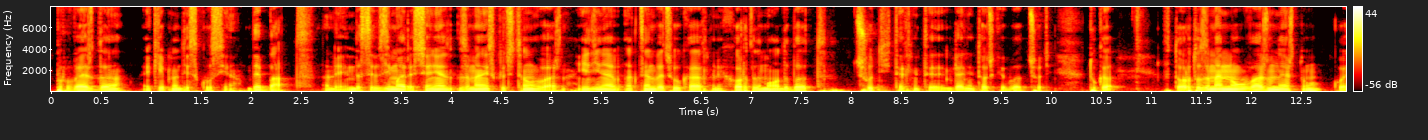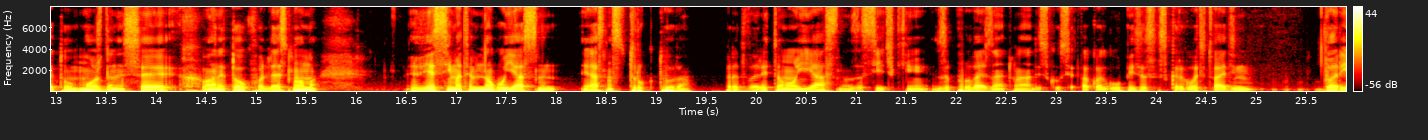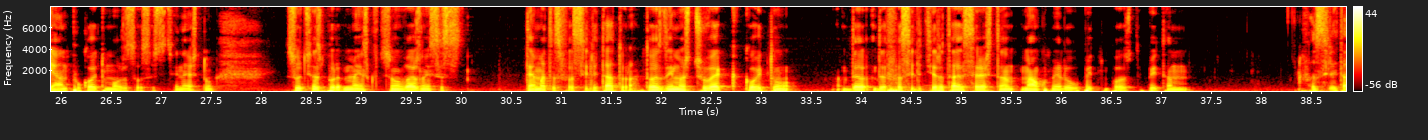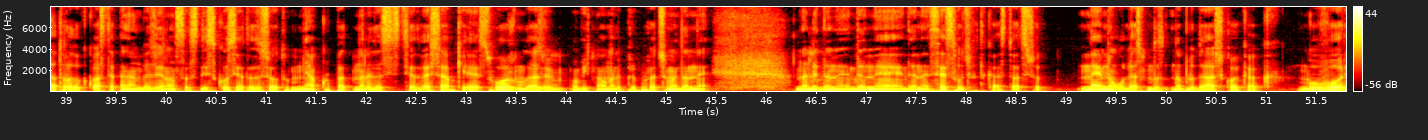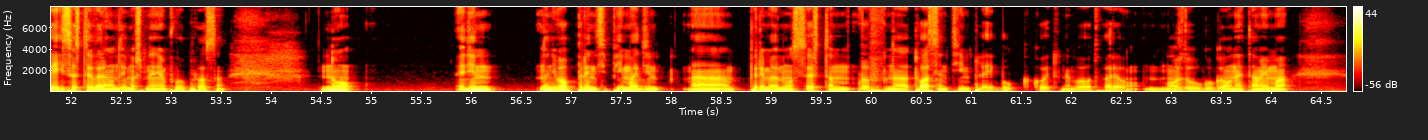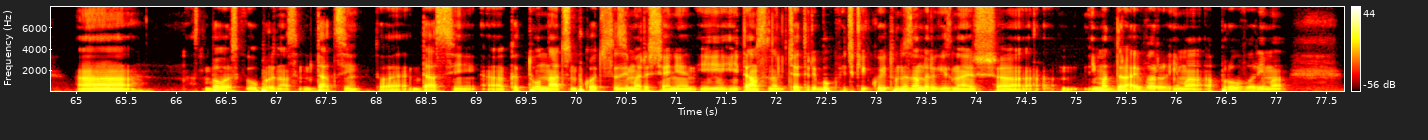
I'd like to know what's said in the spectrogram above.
провежда екипна дискусия, дебат, нали, да се взима решение, за мен е изключително важно. И един акцент вече го казах, нали, хората да могат да бъдат чути, техните гледни точки да бъдат чути. Тук второто за мен много важно нещо, което може да не се хване толкова лесно, ама вие си имате много ясна, ясна структура, предварително ясна за всички, за провеждането на дискусия. Това, което го описа с кръговете, това е един вариант, по който може да се осъществи нещо случая според мен е изключително важно и с темата с фасилитатора. Тоест да имаш човек, който да, да фасилитира тази среща. Малко ми е любопитно, после ще питам фасилитатора до каква степен е ангажиран с дискусията, защото някой път нали, да си тия две шапки е сложно, даже обикновено нали, препоръчваме да не, нали, да, не, да, не, да не се случва така ситуация, защото не е много лесно да наблюдаваш кой как говори и също време да имаш мнение по въпроса. Но един на ниво принцип има един, а, примерно сещам в, на Atlassian Team Playbook, който не го е отварял, може да го гугълне, там има а, аз на български го произнасям DACI, то е DACI, а, като начин по който се взима решение и, и там са нали четири буквички, които не знам дали ги знаеш, а, има driver, има approver, има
